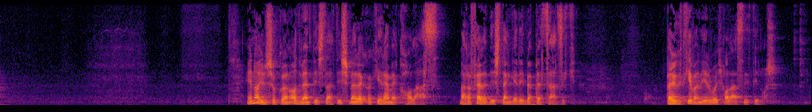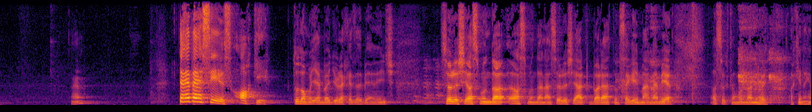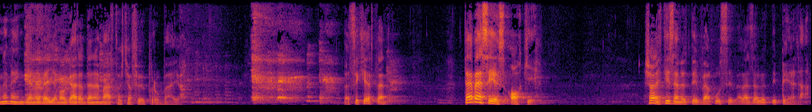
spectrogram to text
Én nagyon sok olyan adventistát ismerek, aki remek halász. Már a feledés tengerébe pecázik. Pedig ott ki van írva, hogy halászni tilos. Nem? Te beszélsz, aki. Tudom, hogy ebben a gyülekezetben nincs. Szőlősi azt, mondta, azt mondaná Szőlősi Árpi barátom, szegény már nem él, azt szoktam mondani, hogy akinek nem engem, ne vegye magára, de nem árt, hogyha főpróbálja. Tetszik érted? Te beszélsz, aki. És van egy 15 évvel, 20 évvel ezelőtti példám.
